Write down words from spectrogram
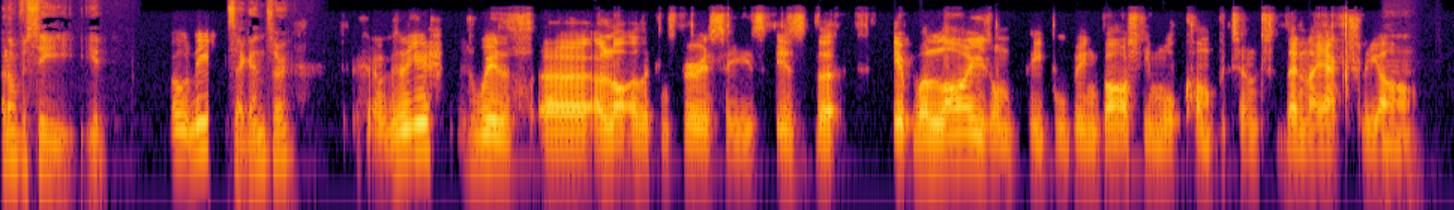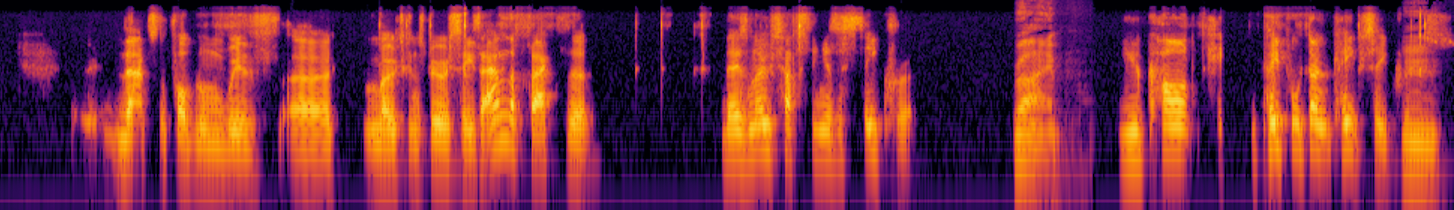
and obviously, you, Oh, the again, sorry. The issue with uh, a lot of the conspiracies is that it relies on people being vastly more competent than they actually are. That's the problem with uh, most conspiracies, and the fact that there's no such thing as a secret. Right. You can't. Keep, people don't keep secrets.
